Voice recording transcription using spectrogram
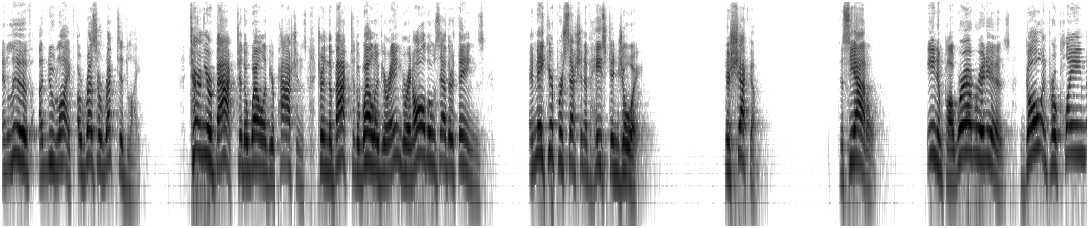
and live a new life, a resurrected life. Turn your back to the well of your passions, turn the back to the well of your anger and all those other things, and make your procession of haste and joy to Shechem, to Seattle, Enumclaw, wherever it is. Go and proclaim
